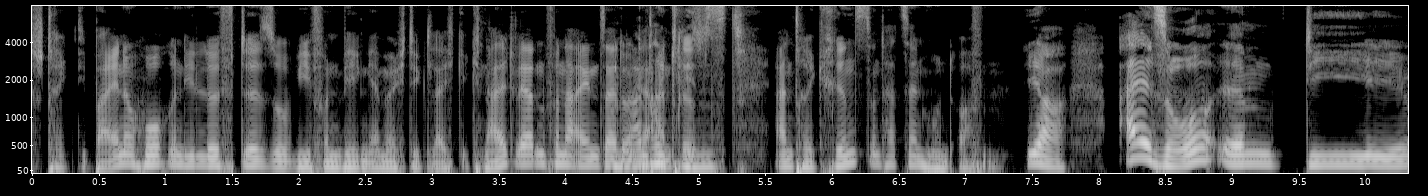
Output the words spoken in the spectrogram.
streckt die Beine hoch in die Lüfte, so wie von wegen, er möchte gleich geknallt werden von der einen Seite und, Und der andere andere, grinst. andere grinst und hat seinen Mund offen. Ja, also ähm, die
